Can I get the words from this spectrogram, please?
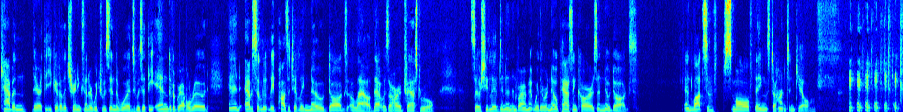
cabin there at the Eco Village Training Center, which was in the woods, was at the end of a gravel road and absolutely positively no dogs allowed. That was a hard, fast rule. So she lived in an environment where there were no passing cars and no dogs, and lots of small things to hunt and kill. it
